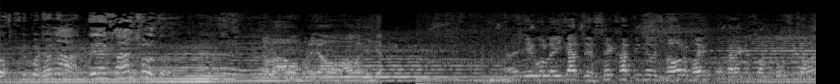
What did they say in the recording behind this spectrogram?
वस्तु पठाना दे कहाँ छोड़ दो? चलो आओ भाई आओ आओ भैया एगो लड़का देशे खातिर ने छावर भाई ओकरा के संतोष करा।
